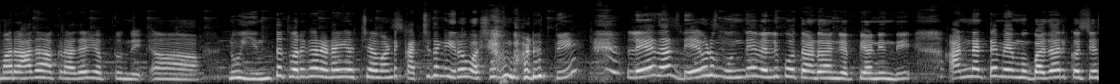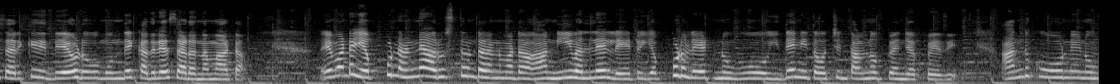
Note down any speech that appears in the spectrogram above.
మా రాధ అక్కడ అదే చెప్తుంది నువ్వు ఇంత త్వరగా రెడీ అయ్యి వచ్చావంటే ఖచ్చితంగా ఈరోజు వర్షం పడుద్ది. లేదా దేవుడు ముందే వెళ్ళిపోతాడు అని చెప్పి అనింది. అన్నట్టే మేము బజార్కి వచ్చేసరికి దేవుడు ముందే కదిలేశాడన్నమాట ఏమంటే ఎప్పుడు నన్నే అరుస్తుంటారనమాట నీ వల్లే లేటు. ఎప్పుడు లేటు నువ్వు? ఇదే నీతో వచ్చిన తలనొప్పి అని చెప్పేసి. అందుకు నేను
